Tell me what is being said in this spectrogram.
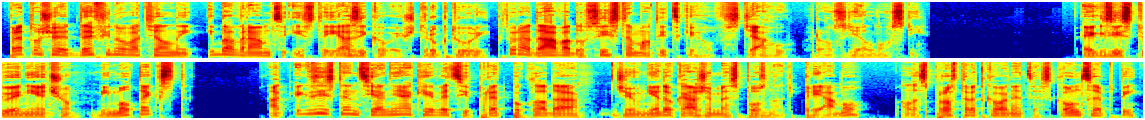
pretože je definovateľný iba v rámci istej jazykovej štruktúry, ktorá dáva do systematického vzťahu rozdielnosti. Existuje niečo mimo text? Ak existencia nejakej veci predpokladá, že ju nedokážeme spoznať priamo, ale sprostredkované cez koncepty,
